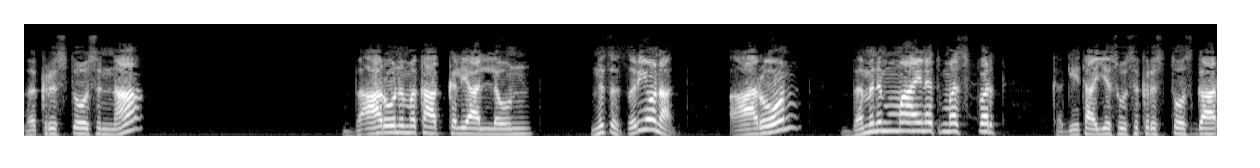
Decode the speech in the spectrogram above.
በክርስቶስና በአሮን መካከል ያለውን ንጽጽር ይሆናል። አሮን በምንም ዐይነት መስፈርት ከጌታ ኢየሱስ ክርስቶስ ጋር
